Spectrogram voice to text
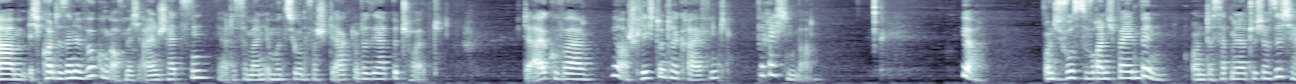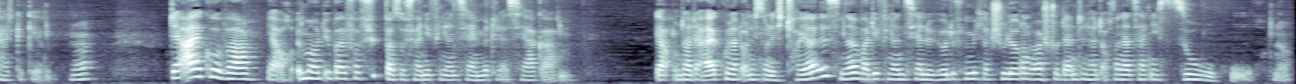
Ähm, ich konnte seine Wirkung auf mich einschätzen, ja, dass er meine Emotionen verstärkt oder sie hat betäubt. Der Alkohol war ja, schlicht und ergreifend berechenbar. Ja, und ich wusste, woran ich bei ihm bin. Und das hat mir natürlich auch Sicherheit gegeben. Ne? Der Alkohol war ja auch immer und überall verfügbar, sofern die finanziellen Mittel es hergaben. Ja, und da der Alkohol halt auch nicht so nicht teuer ist, ne, war die finanzielle Hürde für mich als Schülerin oder Studentin halt auch seinerzeit nicht so hoch. Ne?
